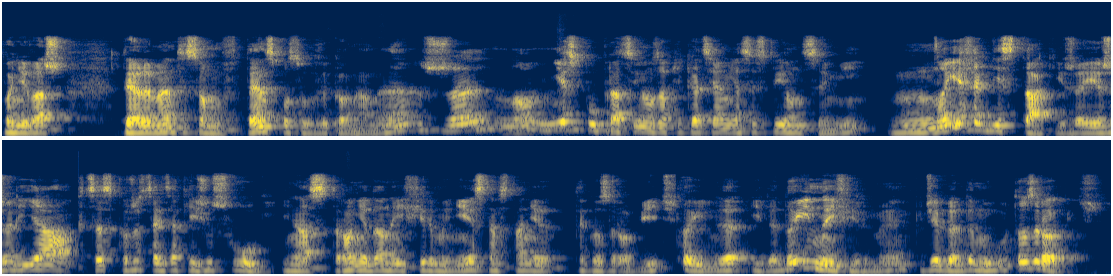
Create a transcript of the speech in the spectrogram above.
ponieważ te elementy są w ten sposób wykonane, że no, nie współpracują z aplikacjami asystującymi. No i efekt jest taki, że jeżeli ja chcę skorzystać z jakiejś usługi i na stronie danej firmy nie jestem w stanie tego zrobić, to idę, idę do innej firmy, gdzie będę mógł to zrobić.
